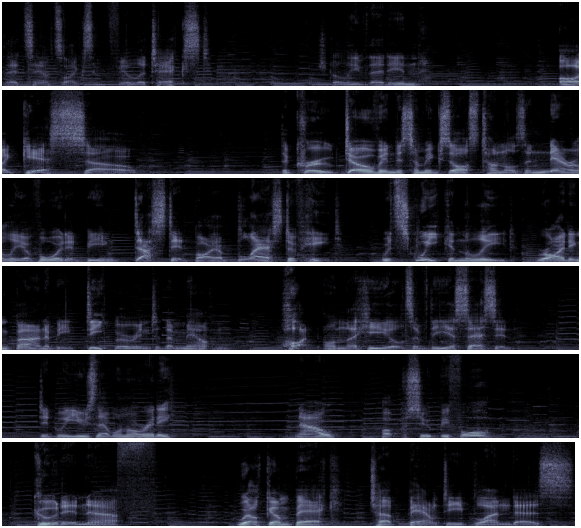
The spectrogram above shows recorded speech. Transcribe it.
That sounds like some filler text. Should I leave that in? I guess so. The crew dove into some exhaust tunnels and narrowly avoided being dusted by a blast of heat, with Squeak in the lead, riding Barnaby deeper into the mountain, hot on the heels of the assassin. Did we use that one already? No? Hot Pursuit before? Good enough. Welcome back to Bounty Blunders.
